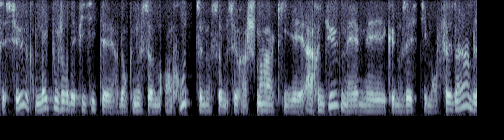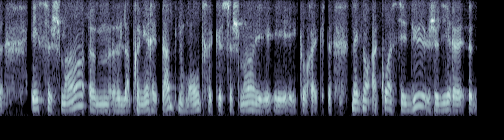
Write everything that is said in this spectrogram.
c'est sûr, mais toujours déficitaire. Donc, nous sommes en route, nous sommes sur un chemin qui est ardu, mais, mais que nous estimons faisable. Et ce chemin, la première étape nous montre que ce chemin est, correct. Maintenant, à quoi c'est dû? Je dirais euh,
